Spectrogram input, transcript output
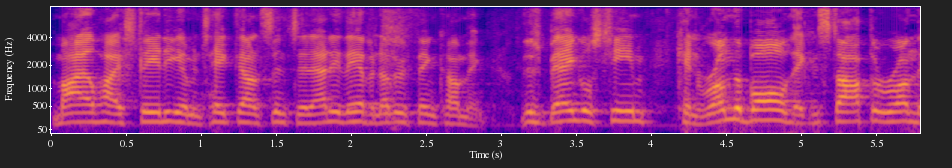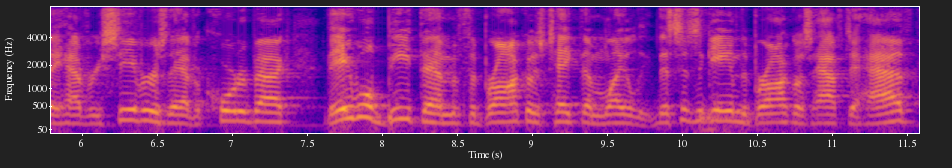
Mile High Stadium and take down Cincinnati. They have another thing coming. This Bengals team can run the ball. They can stop the run. They have receivers. They have a quarterback. They will beat them if the Broncos take them lightly. This is a game the Broncos have to have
